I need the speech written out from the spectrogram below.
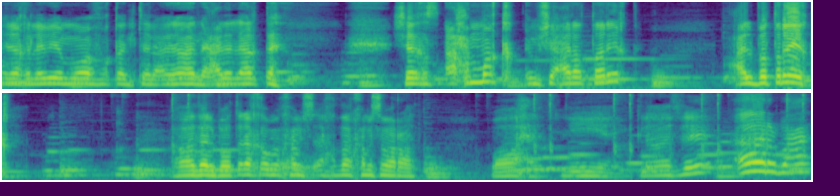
الأغلبية موافقة أنت الآن على الأقل. شخص أحمق امشي على الطريق على البطريق. هذا البطريق خمس أخضر خمس مرات. واحد اثنين ثلاثة أربعة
